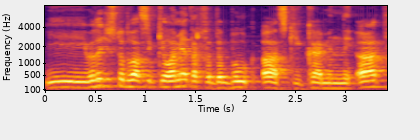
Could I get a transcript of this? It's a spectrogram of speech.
И вот эти 120 километров, это был адский каменный ад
